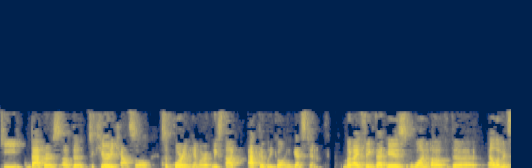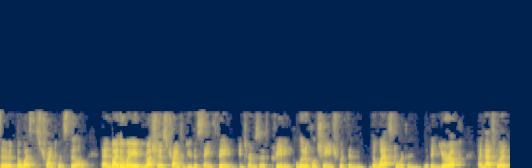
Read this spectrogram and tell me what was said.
key backers of the Security Council supporting him, or at least not actively going against him. But I think that is one of the elements that the West is trying to instill. And by the way, Russia is trying to do the same thing in terms of creating political change within the West or within within Europe. And that's what,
